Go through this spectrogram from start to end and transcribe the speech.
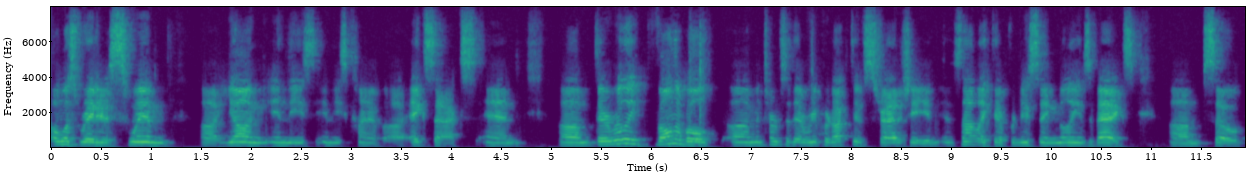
almost ready to swim uh, young in these in these kind of uh, egg sacs and um, they're really vulnerable um, in terms of their reproductive strategy. It's not like they're producing millions of eggs. Um, so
